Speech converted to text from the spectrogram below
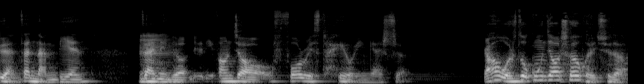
远，在南边，在那个那个地方叫 Forest Hill，应该是。然后我是坐公交车回去的，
